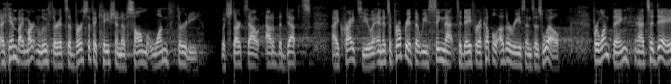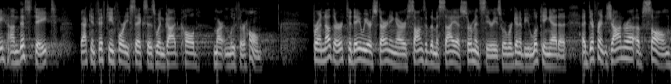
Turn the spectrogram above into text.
a hymn by Martin Luther. It's a versification of Psalm 130, which starts out, Out of the depths I cry to you. And it's appropriate that we sing that today for a couple other reasons as well. For one thing, uh, today, on this date, back in 1546, is when God called Martin Luther home. For another, today we are starting our Songs of the Messiah sermon series where we're going to be looking at a, a different genre of psalm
